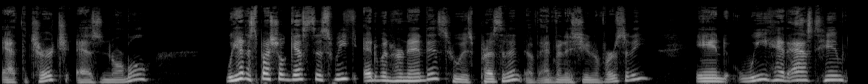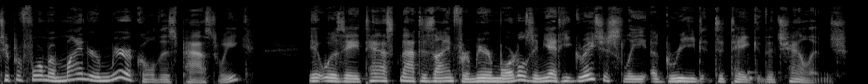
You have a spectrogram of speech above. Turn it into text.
at the church as normal. We had a special guest this week, Edwin Hernandez, who is president of Adventist University, and we had asked him to perform a minor miracle this past week. It was a task not designed for mere mortals, and yet he graciously agreed to take the challenge.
